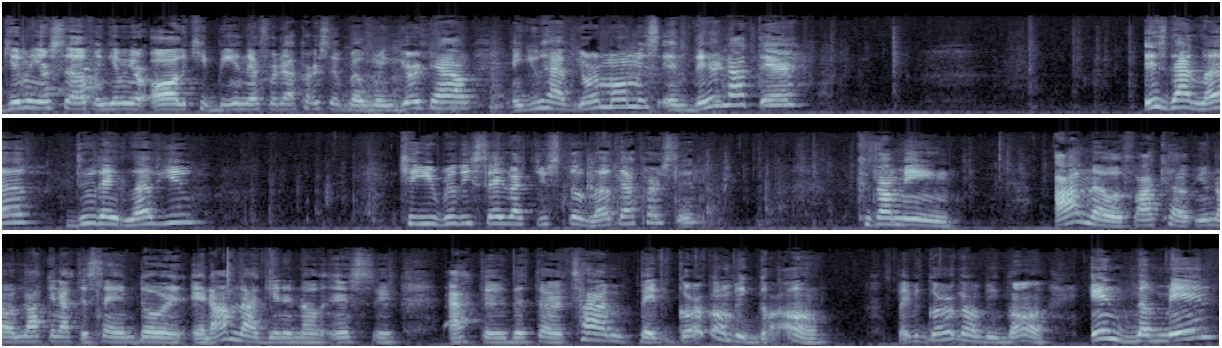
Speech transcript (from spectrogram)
giving yourself and giving your all to keep being there for that person, but when you're down and you have your moments and they're not there, is that love? Do they love you? Can you really say like you still love that person? Because I mean, I know if I kept, you know, knocking at the same door and I'm not getting no answer after the third time, baby girl gonna be gone. Baby girl gonna be gone. And the men,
